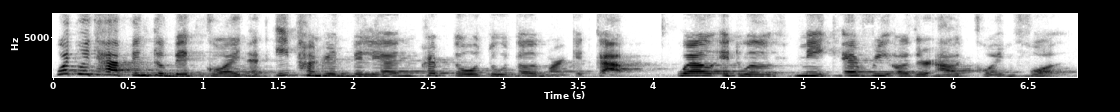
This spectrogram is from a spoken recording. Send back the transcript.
What would happen to Bitcoin at 800 billion crypto total market cap? Well, it will make every other altcoin fall.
